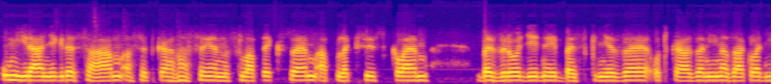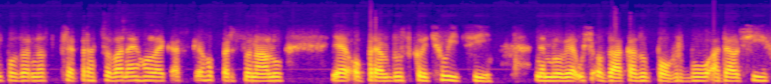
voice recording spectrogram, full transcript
umírá někde sám a setkává se jen s latexem a plexisklem, bez rodiny, bez kněze, odkázaný na základní pozornost přepracovaného lékařského personálu, je opravdu skličující. Nemluvě už o zákazu pohřbu a dalších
